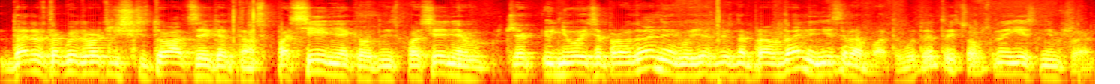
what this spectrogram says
Даже в такой драматической ситуации, как там спасение, кого-то не спасение, человек, у него есть оправдание, говорит, оправдание не срабатывает. Вот это, собственно, и есть нимшаль.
